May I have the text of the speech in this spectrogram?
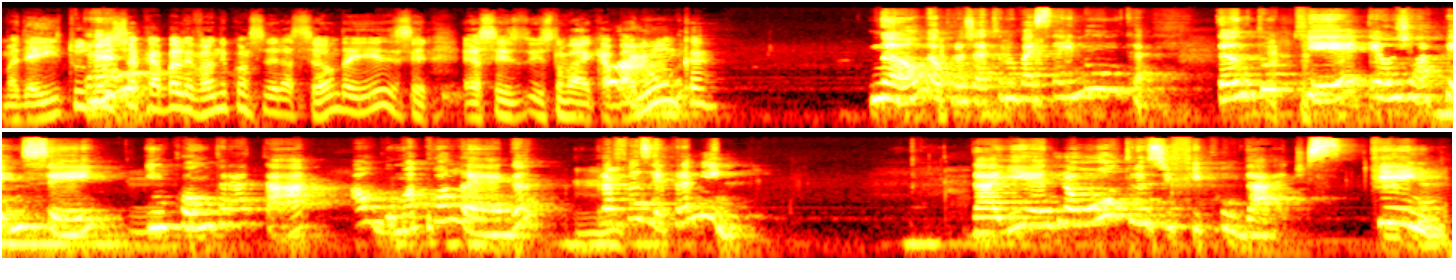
Mas daí tudo é. isso acaba levando em consideração, daí esse, esse, isso não vai acabar claro. nunca. Não, meu projeto não vai sair nunca. Tanto que eu já pensei hum. em contratar alguma colega hum. para fazer para mim. Daí entra outras dificuldades. Quem?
